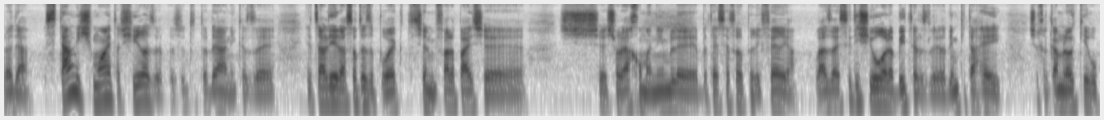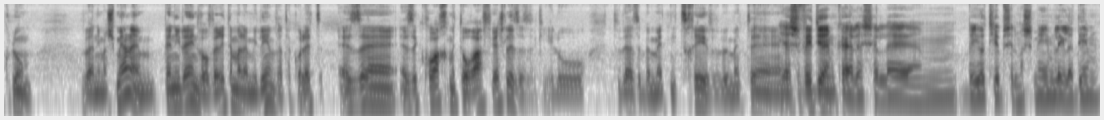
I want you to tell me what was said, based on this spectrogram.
לא יודע, סתם לשמוע את השיר הזה, פשוט, אתה יודע, אני כזה... יצא לי לעשות איזה פרויקט של מפעל הפיס ש... ששולח אומנים לבתי ספר פריפריה. ואז עשיתי שיעור על הביטלס לילדים כיתה ה', שחלקם לא הכירו כלום. ואני משמיע להם פני ליין ועובר איתם על המילים, ואתה קולט איזה, איזה כוח מטורף יש לזה. זה כאילו, אתה יודע, זה באמת נצחי, ובאמת... אה, יש וידאוים כאלה של... אה, ביוטיוב של משמיעים לילדים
